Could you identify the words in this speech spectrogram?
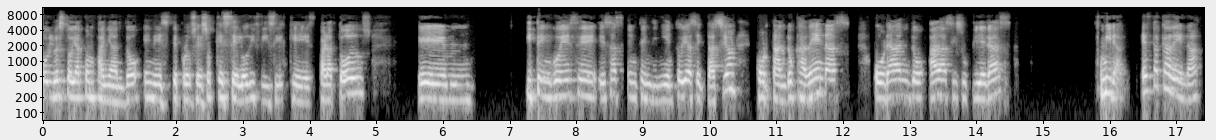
Hoy lo estoy acompañando en este proceso que sé lo difícil que es para todos. Em, y tengo ese, entendimiento y aceptación, cortando cadenas, orando. Ada, si supieras, mira, esta cadena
